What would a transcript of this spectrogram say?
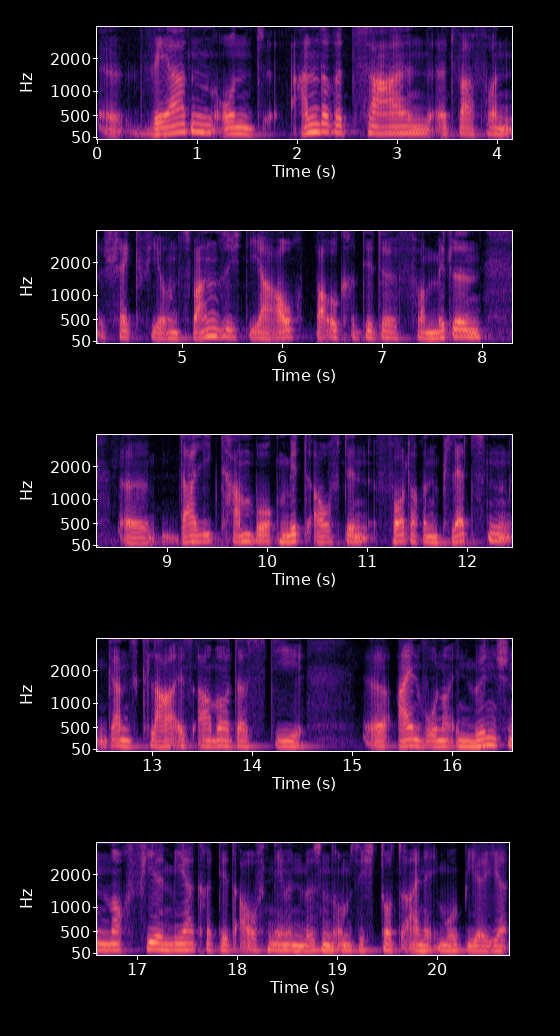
werden und andere Zahlen, etwa von Check24, die ja auch Baukredite vermitteln, äh, da liegt Hamburg mit auf den vorderen Plätzen. Ganz klar ist aber, dass die äh, Einwohner in München noch viel mehr Kredit aufnehmen müssen, um sich dort eine Immobilie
